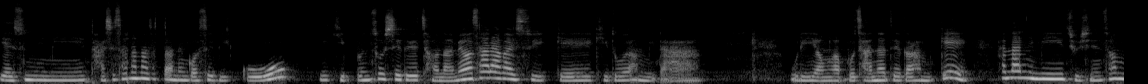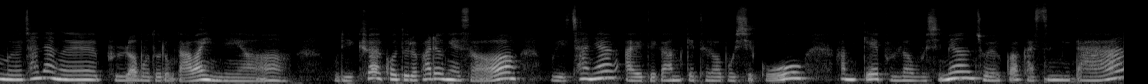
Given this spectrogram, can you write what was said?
예수님이 다시 살아나셨다는 것을 믿고 이 기쁜 소식을 전하며 살아갈 수 있게 기도합니다. 우리 영화부 자녀들과 함께 하나님이 주신 선물 찬양을 불러보도록 나와 있네요. 우리 QR코드를 활용해서 우리 찬양 아이들과 함께 들어보시고 함께 불러보시면 좋을 것 같습니다.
